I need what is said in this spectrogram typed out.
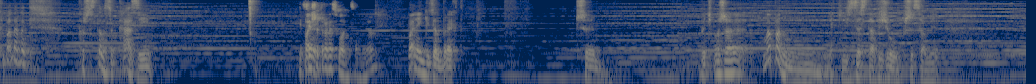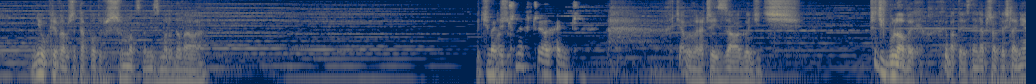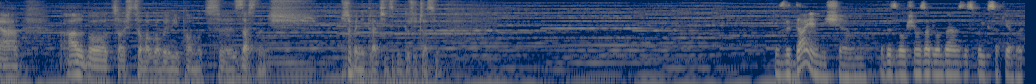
chyba nawet korzystam z okazji. I jeszcze trochę słońca, nie? Panie Giselbrecht, czy być może ma pan jakiś zestaw ziół przy sobie? Nie ukrywam, że ta podróż mocno mi zmordowała. Być może. Medycznych czy alchemicznych? chciałbym raczej załagodzić przeciwbólowych. Chyba to jest najlepsze określenie, a, albo coś, co mogłoby mi pomóc e, zasnąć, żeby nie tracić zbyt dużo czasu. Wydaje mi się, odezwał się zaglądając do swoich sakiewek,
